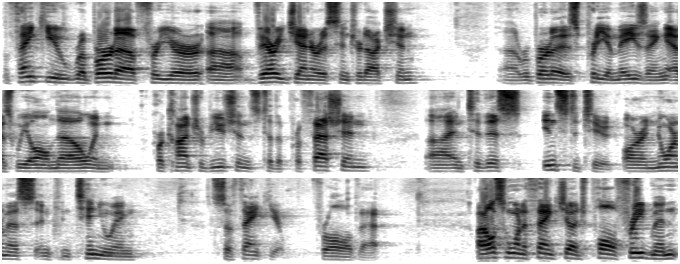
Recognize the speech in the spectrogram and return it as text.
Well, thank you, Roberta, for your uh, very generous introduction. Roberta is pretty amazing, as we all know, and her contributions to the profession uh, and to this institute are enormous and continuing. So thank you for all of that. I also want to thank Judge Paul Friedman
